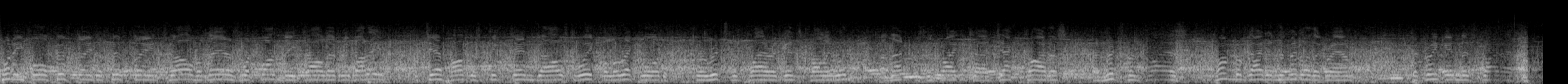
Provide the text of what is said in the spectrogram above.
24-15 to 15-12 and there's what Bondi told everybody. Jeff Hogg has kicked 10 goals to equal the record for a Richmond player against Collingwood. And that was the great uh, Jack Titus and Richmond players congregate in the middle of the ground to drink in this great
